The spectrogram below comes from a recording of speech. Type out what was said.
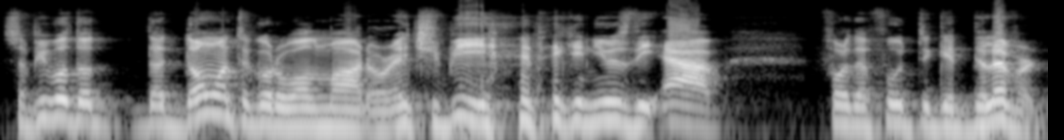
So people that, that don't want to go to Walmart or HEB, they can use the app for the food to get delivered,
